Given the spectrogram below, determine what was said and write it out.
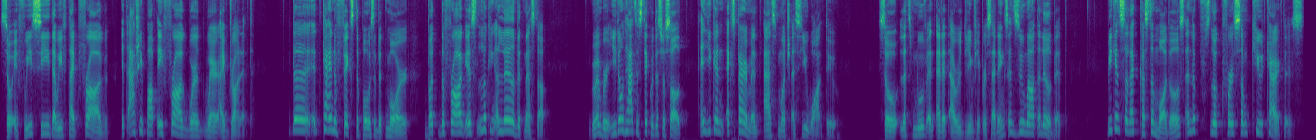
So if we see that we've typed frog, it actually popped a frog where, where I've drawn it. The It kind of fixed the pose a bit more, but the frog is looking a little bit messed up. Remember, you don't have to stick with this result, and you can experiment as much as you want to. So let's move and edit our Dreamshaper settings and zoom out a little bit. We can select custom models and look, look for some cute characters.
